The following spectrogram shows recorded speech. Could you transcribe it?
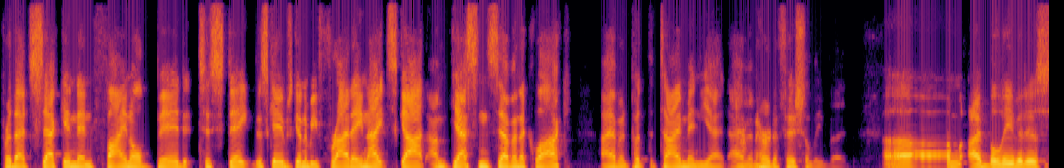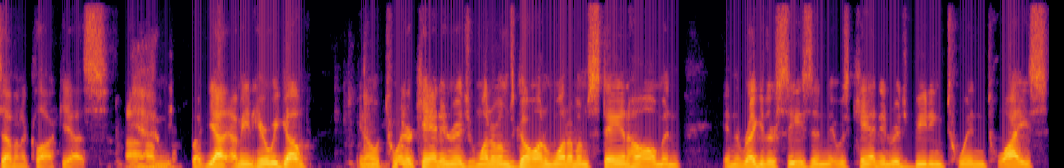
for that second and final bid to state. This game's going to be Friday night, Scott. I'm guessing seven o'clock. I haven't put the time in yet. I haven't heard officially, but um, I believe it is seven o'clock. Yes. Yeah. Um, but yeah, I mean, here we go. You know, Twin or Canyon Ridge. One of them's going, one of them's staying home. And in the regular season, it was Canyon Ridge beating Twin twice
